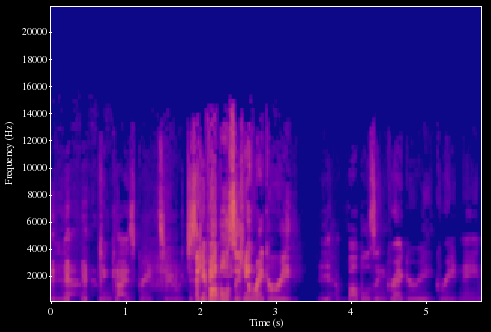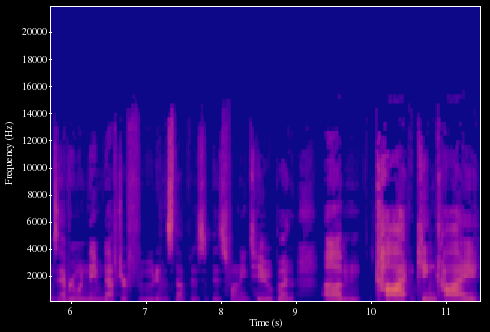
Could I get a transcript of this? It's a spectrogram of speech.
yeah, King Kai's great too. Just and giving Bubbles and King, Gregory Yeah, Bubbles and Gregory, great names. Everyone named after food and stuff is is funny too. But um Kai King Kai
